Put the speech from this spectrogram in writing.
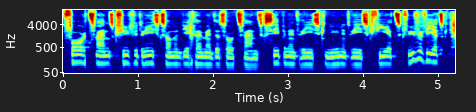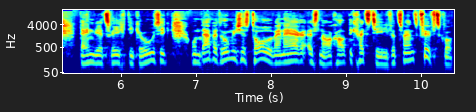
vor 2035, sondern die kommen so 2037 39, 39, 40, 45, dann wird's richtig grusig. Und eben darum ist es toll, wenn er ein Nachhaltigkeitsziel für 2050 will.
